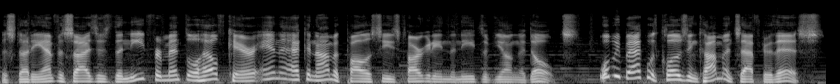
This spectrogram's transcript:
The study emphasizes the need for mental health care and economic policies targeting the needs of young adults. We'll be back with closing comments after this.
